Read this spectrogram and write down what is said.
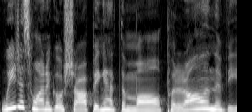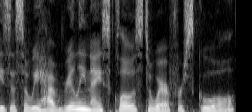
we just want to go shopping at the mall, put it all in the visa, so we have really nice clothes to wear for school.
